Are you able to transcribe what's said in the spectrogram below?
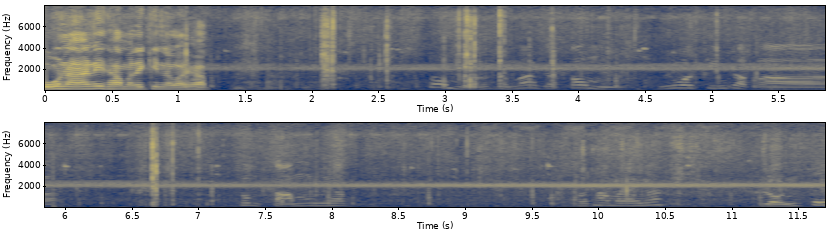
ปูนานี่ทำอะไรกินอร่อยครับ ต้มเหรอส่วนมากจะต้มหรือว่ากินกับอ่าส้มตำเนี่ยครับเขาทำอะไรนะ หล่นปู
